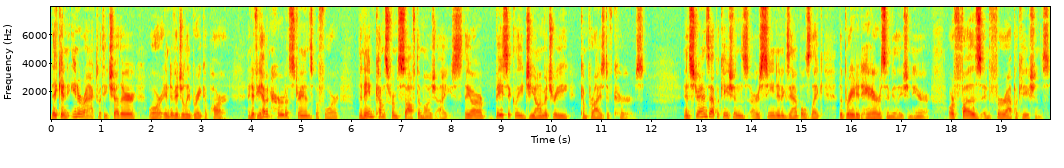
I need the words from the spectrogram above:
They can interact with each other or individually break apart. And if you haven't heard of strands before, the name comes from soft Softimage ice. They are basically geometry comprised of curves. And strands applications are seen in examples like the braided hair simulation here, or fuzz and fur applications.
